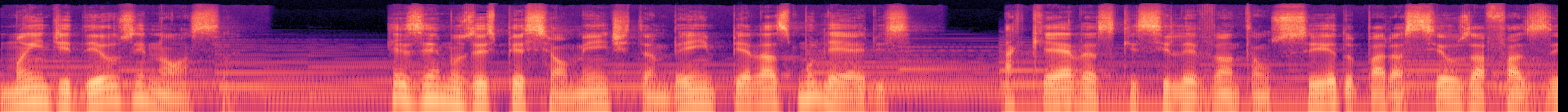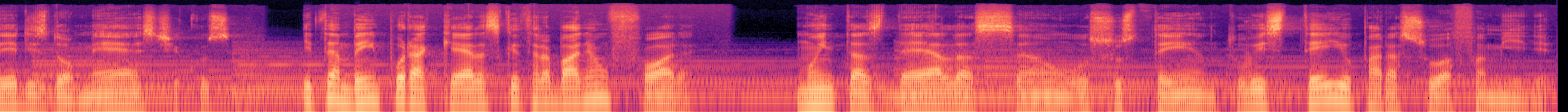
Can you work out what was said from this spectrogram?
Mãe de Deus e nossa. Rezemos especialmente também pelas mulheres aquelas que se levantam cedo para seus afazeres domésticos e também por aquelas que trabalham fora. Muitas delas são o sustento, o esteio para sua família.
